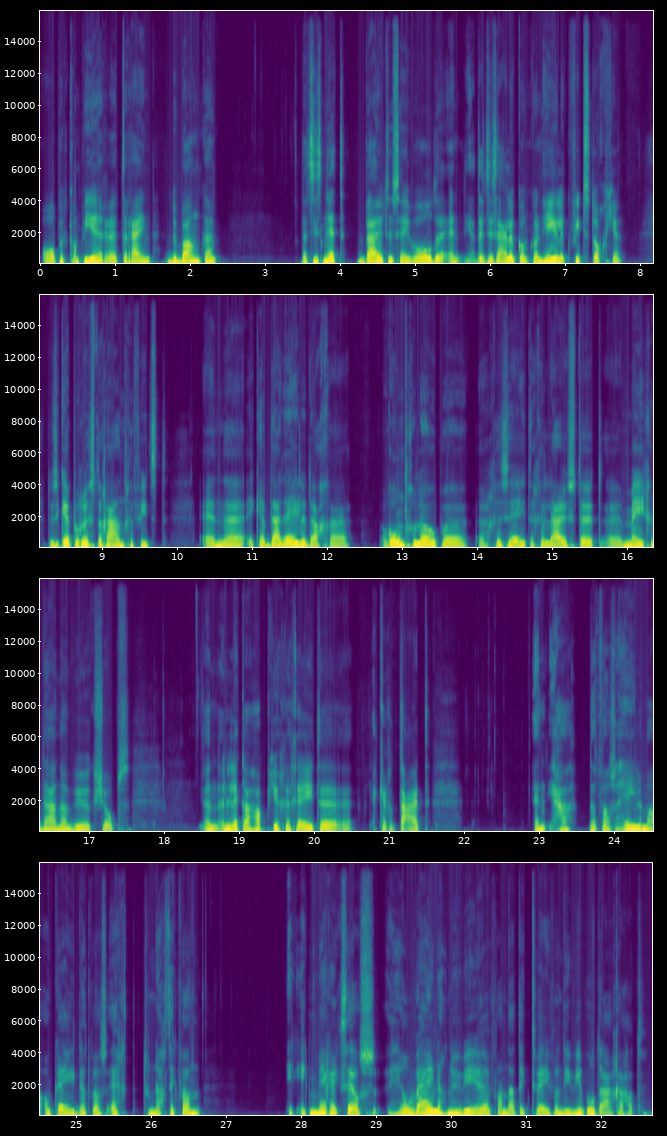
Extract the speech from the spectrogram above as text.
Op het kampeerterrein De Banken. Dat is net buiten Zeewolde en ja, dat is eigenlijk ook een heerlijk fietstochtje. Dus ik heb rustig aan gefietst en uh, ik heb daar de hele dag rondgelopen, gezeten, geluisterd, meegedaan aan workshops. Een, een lekker hapje gegeten, lekkere taart. En ja, dat was helemaal oké. Dat was echt. Toen dacht ik van. Ik, ik merk zelfs heel weinig nu weer van dat ik twee van die wiebeldagen had.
